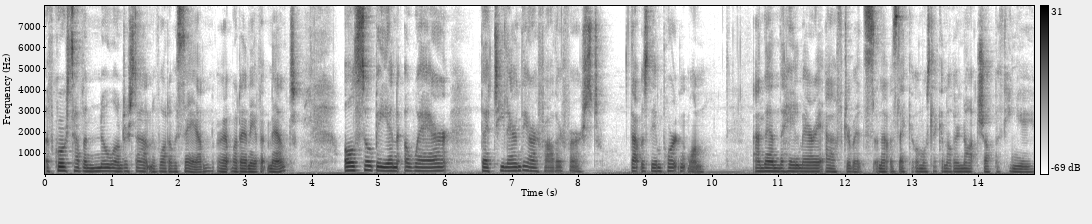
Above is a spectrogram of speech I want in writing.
Of course, having no understanding of what I was saying or what any of it meant. Also, being aware that he learned the Our Father first. That was the important one. And then the Hail Mary afterwards. And that was like almost like another notch up if he knew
